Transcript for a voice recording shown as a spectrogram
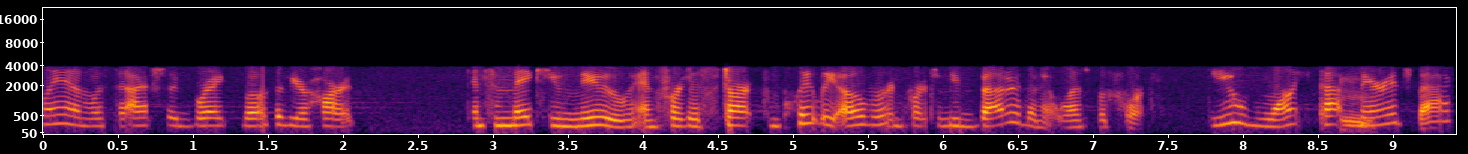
plan was to actually break both of your hearts and to make you new and for it to start completely over and for it to be better than it was before? Do you want that Hmm. marriage back?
